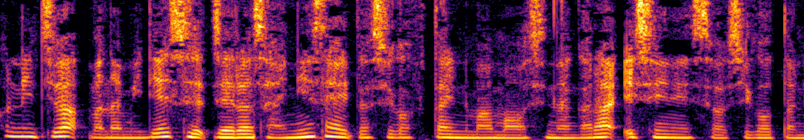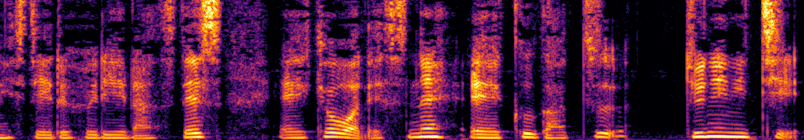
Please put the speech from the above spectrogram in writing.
こんにちは、まなみです。0歳、2歳、年子2人のママをしながら SNS を仕事にしているフリーランスです。えー、今日はですね、えー、9月12日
